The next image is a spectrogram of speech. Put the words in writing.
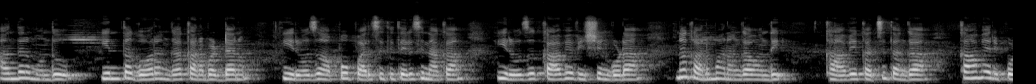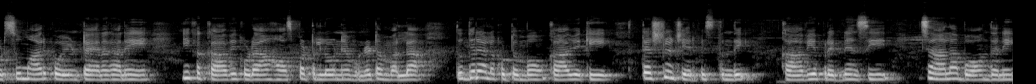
అందరి ముందు ఇంత ఘోరంగా కనబడ్డాను. ఈరోజు అప్పు పరిస్థితి తెలిసినాక ఈరోజు కావ్య విషయం కూడా నాకు అనుమానంగా ఉంది. కావ్య ఖచ్చితంగా కావ్య రిపోర్ట్స్ మారిపోయి ఉంటాయనగానే ఇక కావ్య కూడా హాస్పిటల్లోనే ఉండటం వల్ల దుగ్గరాల కుటుంబం కావ్యకి టెస్టులు చేర్పిస్తుంది. కావ్య ప్రెగ్నెన్సీ చాలా బాగుందని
